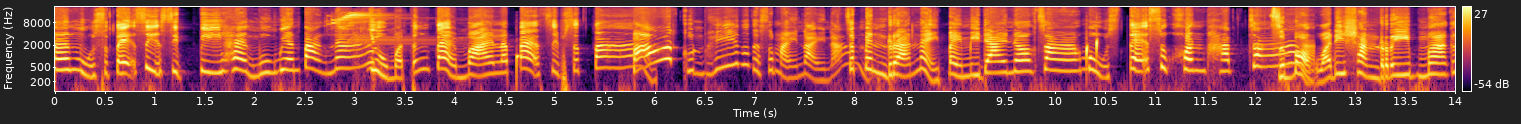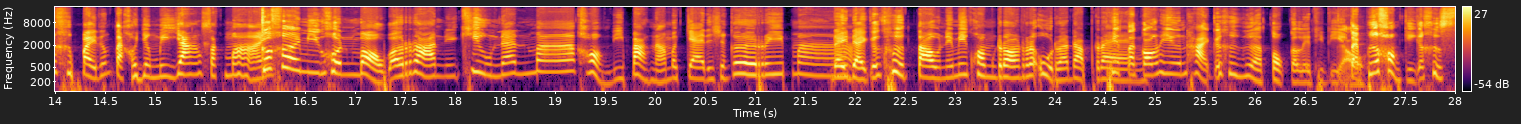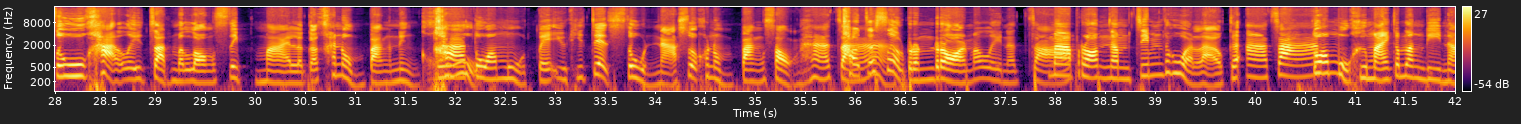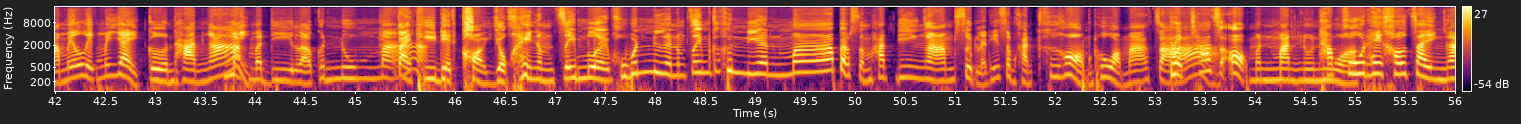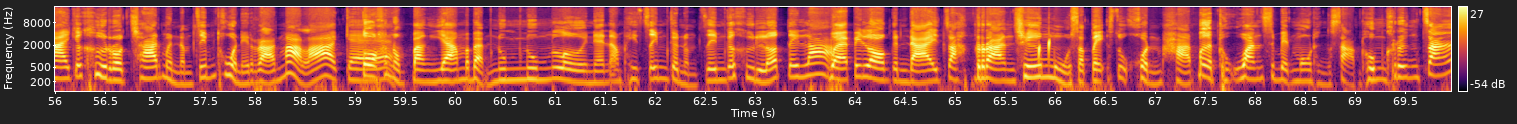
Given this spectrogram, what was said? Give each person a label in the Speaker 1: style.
Speaker 1: นานหมูสะเต๊ะ 40 ปีแห่งวงเวียนปากน้ำอยู่มาตั้งแต่ไม้ละ 80 สตางค์ป้าดคุณพี่ตั้งแต่สมัยไหนนะ จะเป็นร้านไหนไปไม่ได้นอกจากหมูสะเต๊ะ สุคนพัฒน์จ้า จะบอกว่าดิฉันรีบมากก็คือไปตั้งแต่เขายังไม่ย่างสักไม้ ก็เคยมีคนบอกว่าร้านนี้คิวแน่นมากของดีปากน้ำมาแกดิฉันก็เลยรีบมา ใด ๆ ก็คือเตาเนี่ยมีความร้อนระอุระดับแรงพี่ตากล้องที่ยืนถ่ายก็คือเหงื่อตกกันเลยทีเดียว แต่เพื่อของกินก็คือสู้ค่ะเลยจัดมาลอง10ไม้แล้วก็ขนมปัง1คู่ค่าตัวหมูเต๊ะอยู่ที่70นะส่วนขนมปัง25จ้าเขาจะเสิร์ฟร้อนๆมาเลยนะจ๊ะมาพร้อมน้ำจิ้มถั่วแล้วก็อาจ้าตัวหมูคือไม้กำลังดีนะ ไม่เล็กไม่ใหญ่เกินทานง่ายหมักมาดีแล้วก็นุ่มมาก แต่ทีเด็ดขอยกให้น้ำจิ้มเลย เพราะว่าเนื้อน้ำจิ้มก็คือเนียนมาก แบบสัมผัสดีงามสุดและที่สำคัญก็คือหอมถั่วมากจ้ารสชาติจะออกมันๆนัวๆถ้าพูดให้เข้าใจง่ายก็คือรสชาติเหมือนน้ำจิ้มถั่วในร้านหม่าล่าแกตัวขนมปังย่างมาแบบนุ่มๆเลย แนะนำให้จิ้มกับน้ำจิ้มก็คือเลิศได้ล่าแวะไปลองกันได้จ้ะร้านชื่อหมูสะเต๊ะสุขนพาร์ทเปิดทุกวัน 11โมงถึง3ทุ่มครึ่งจ้า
